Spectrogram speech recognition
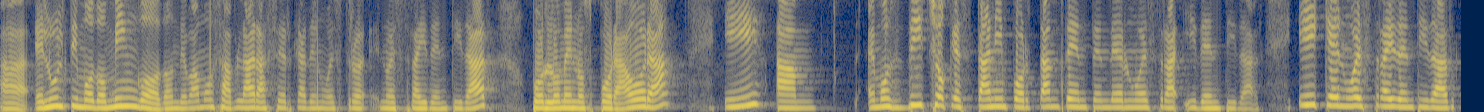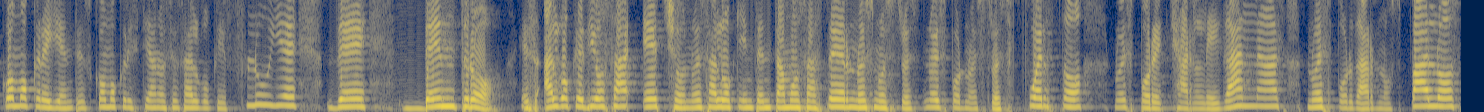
Ah, el último domingo donde vamos a hablar acerca de nuestra identidad, por lo menos por ahora. Y hemos dicho que es tan importante entender nuestra identidad y que nuestra identidad como creyentes, como cristianos, es algo que fluye de dentro. Es algo que Dios ha hecho, no es algo que intentamos hacer, no es por nuestro esfuerzo, no es por echarle ganas, no es por darnos palos,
